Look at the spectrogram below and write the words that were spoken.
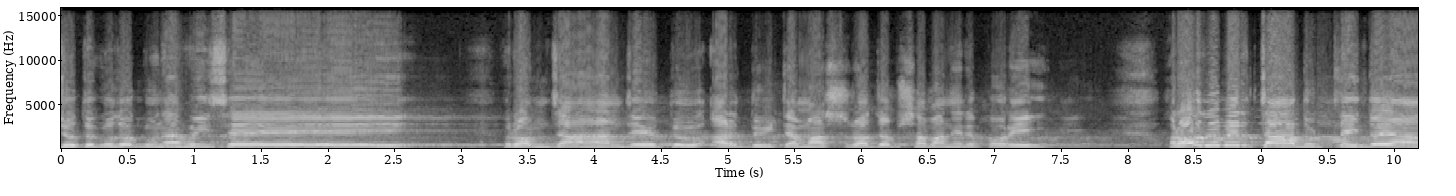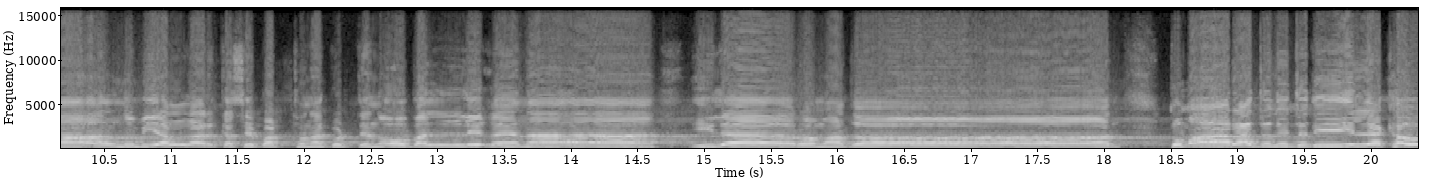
যতগুলো গুণা হইছে, রমজান যেহেতু আর দুইটা মাস রজব সাবানের পরেই রজবের চাঁদ উঠলেই দয়াল নবী আল্লাহর কাছে প্রার্থনা করতেন, অবাল্লিগনা ইলা রমাদান। তোমার আদলে যদি লেখাও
